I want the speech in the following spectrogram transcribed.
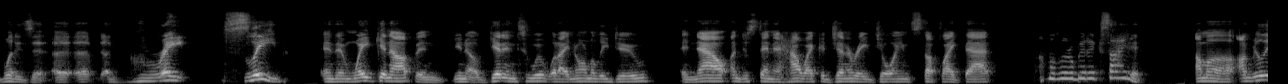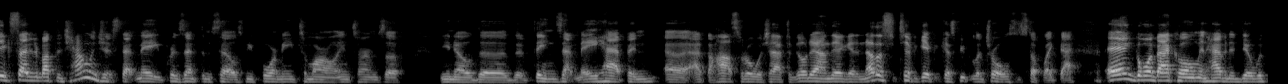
what is it, a, a, a great sleep, and then waking up and you know get into it what I normally do, and now understanding how I could generate joy and stuff like that, I'm a little bit excited. I'm uh, I'm really excited about the challenges that may present themselves before me tomorrow in terms of you know the the things that may happen uh, at the hospital, which I have to go down there get another certificate because people are trolls and stuff like that, and going back home and having to deal with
